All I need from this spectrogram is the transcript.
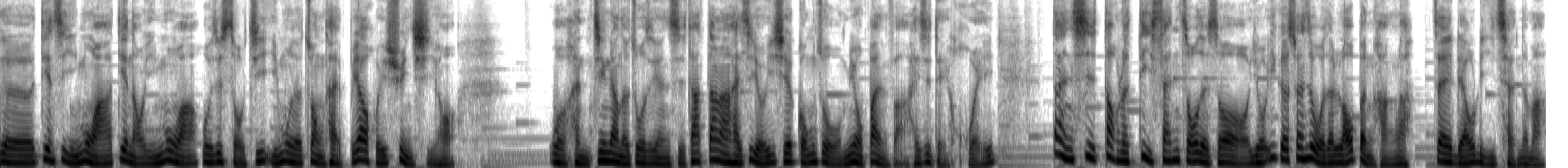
个电视荧幕啊、电脑荧幕啊，或者是手机荧幕的状态，不要回讯息哦？我很尽量的做这件事。但当然还是有一些工作我没有办法，还是得回。但是到了第三周的时候，有一个算是我的老本行了，在聊里程的嘛，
